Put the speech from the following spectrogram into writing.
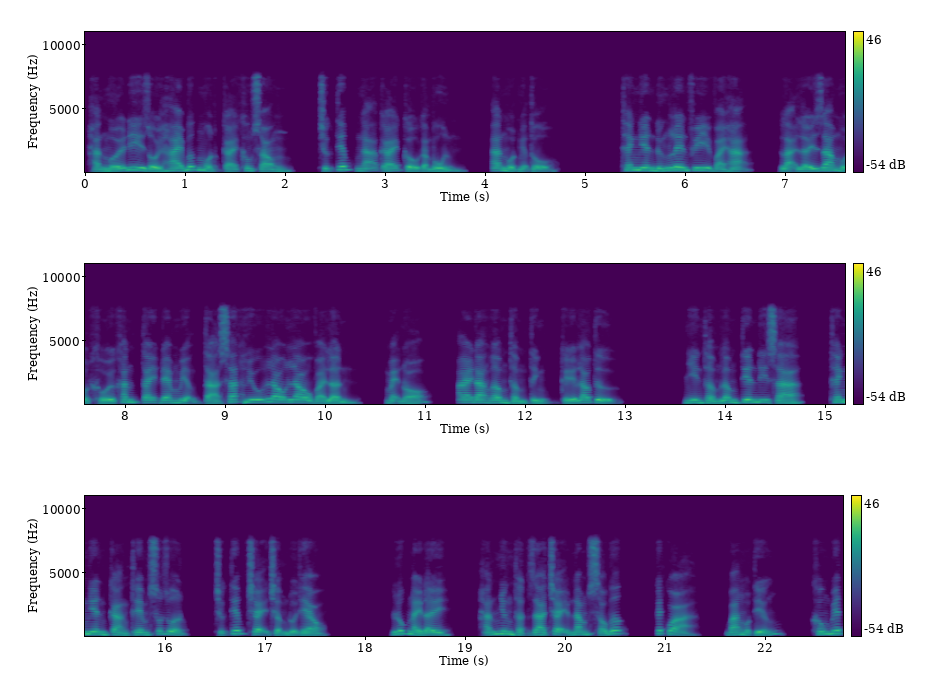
hắn mới đi rồi hai bước một cái không xong, trực tiếp ngã cái cầu gầm bùn, ăn một miệng thổ. Thanh niên đứng lên phi vài hạ, lại lấy ra một khối khăn tay đem miệng tả sát hữu lau lau vài lần, mẹ nó, ai đang âm thầm tính kế lao tử. Nhìn thẩm lâm tiên đi xa, thanh niên càng thêm sốt ruột, trực tiếp chạy chậm đuổi theo. Lúc này đây, hắn nhưng thật ra chạy 5-6 bước, kết quả, bang một tiếng, không biết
